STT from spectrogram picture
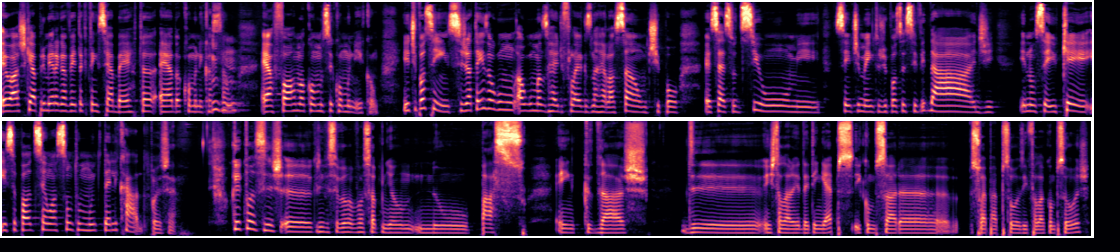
Eu acho que a primeira gaveta que tem que ser aberta é a da comunicação. Uhum. É a forma como se comunicam. E, tipo assim, se já tens algum, algumas red flags na relação, tipo excesso de ciúme, sentimento de possessividade e não sei o que, isso pode ser um assunto muito delicado. Pois é. O que é que vocês. eh, queria saber a vossa opinião no passo em que dás de instalar dating apps e começar a swipar pessoas e falar com pessoas.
